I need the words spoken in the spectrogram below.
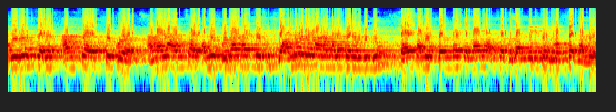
विरोध करत आमचं अस्तित्व आम्हाला आमच्या आम्ही गुलाम असल्याची जाणीव जेव्हा आम्हाला करून दिली त्यावेळेस आम्ही बंद केला आणि आमच्या गुलामगिरीतून मुक्त झालो.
